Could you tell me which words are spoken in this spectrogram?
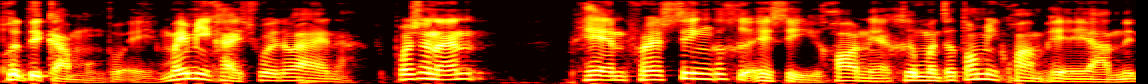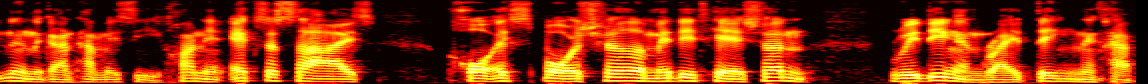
พฤติกรรมของตัวเอง ไม่มีใครช่วยได้นะเพราะฉะนั้น pain pressing ก็คือไอ้สี่ข้อนี้คือมันจะต้องมีความพยายามนิดนึงในการทำไอ้สี่ข้อนี้ exercise co-exposure meditation reading and writing นะครับ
